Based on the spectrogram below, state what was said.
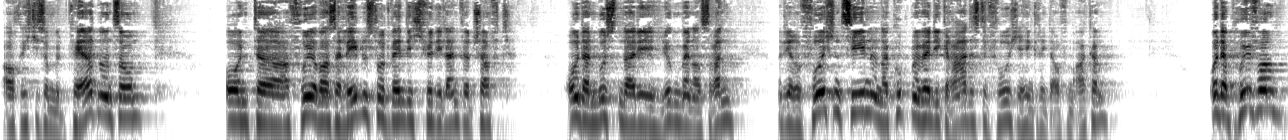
auch richtig so mit Pferden und so. Und äh, früher war es ja lebensnotwendig für die Landwirtschaft. Und dann mussten da die jungen Männer ran und ihre Furchen ziehen und da guckt man, wer die geradeste Furche hinkriegt auf dem Acker. Und der Prüfer,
